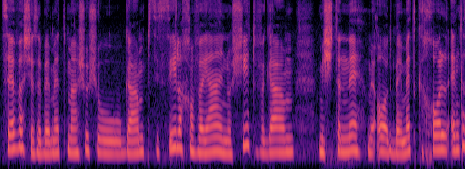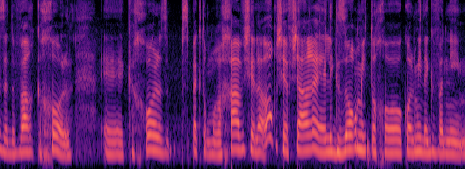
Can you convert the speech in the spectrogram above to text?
צבע, שזה באמת משהו שהוא גם בסיסי לחוויה האנושית וגם משתנה מאוד. באמת כחול, אין כזה דבר כחול. אה, כחול זה ספקטרום רחב של האור שאפשר אה, לגזור מתוכו כל מיני גוונים.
